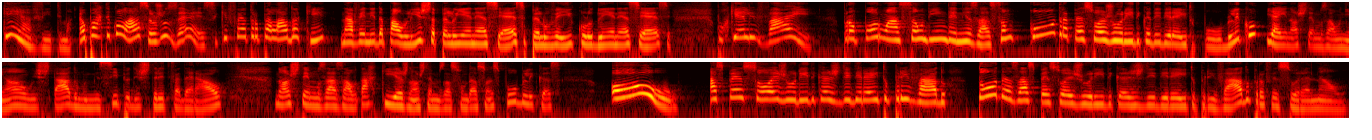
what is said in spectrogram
Quem é a vítima? É o particular, seu José, esse que foi atropelado aqui na Avenida Paulista pelo INSS, pelo veículo do INSS, porque ele vai propor uma ação de indenização contra a pessoa jurídica de direito público, e aí nós temos a União, o Estado, o município, o Distrito Federal, nós temos as autarquias, nós temos as fundações públicas, ou as pessoas jurídicas de direito privado, Todas as pessoas jurídicas de direito privado, professora, não.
